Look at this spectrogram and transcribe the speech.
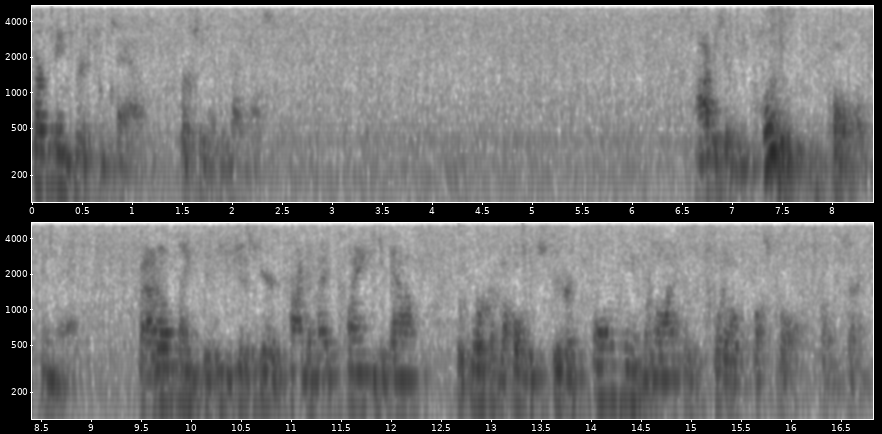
13 Christians have versus everybody else. Obviously, we include Paul in that, but I don't think that he's just here trying to make claims about the work of the Holy Spirit only in the life of the 12 plus Paul, what I'm saying.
